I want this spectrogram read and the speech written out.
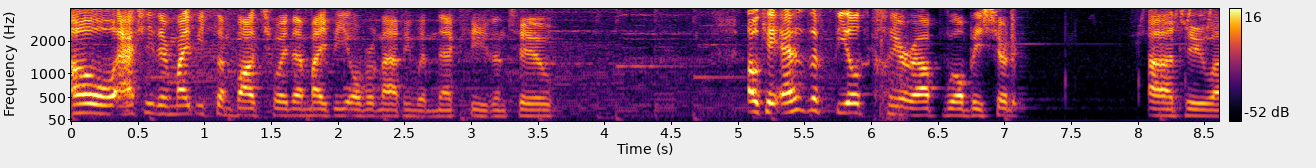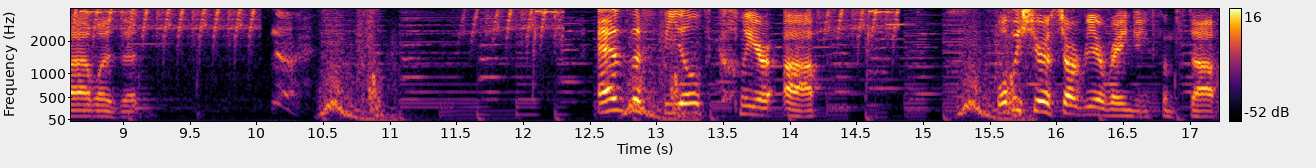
Oh, actually there might be some bok choy that might be overlapping with next season too. Okay, as the fields clear up, we'll be sure to... Uh, to, uh, what is it? As the fields clear up, we'll be sure to start rearranging some stuff.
